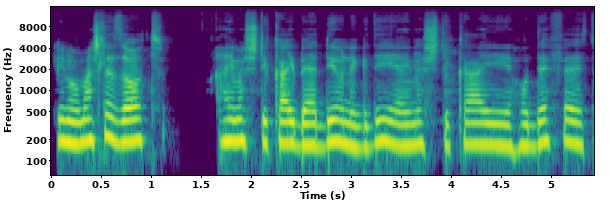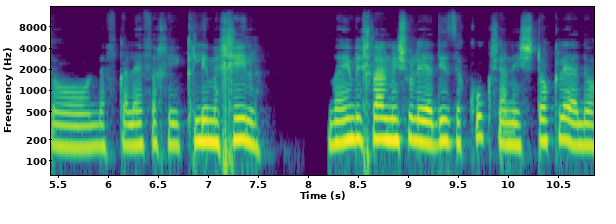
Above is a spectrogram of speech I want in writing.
כאילו ממש לזהות האם השתיקה היא בעדי או נגדי, האם השתיקה היא הודפת או דווקא להפך היא כלי מכיל. והאם בכלל מישהו לידי זקוק שאני אשתוק לידו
